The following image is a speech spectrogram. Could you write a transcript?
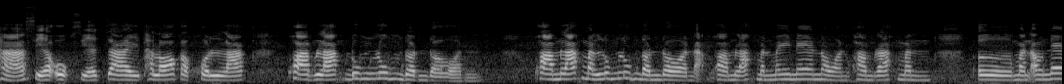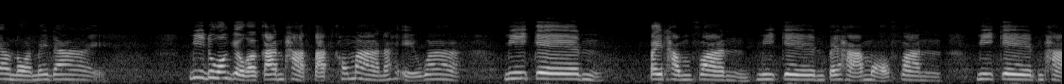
หาเสียอกเสียใจทะเลาะกับคนรัก ความรักลุ่มลุ่มดอนดอนๆความรักมันลุ่มลุ่มดอนดอนๆอะความรักมันไม่แน่นอน ความรักมัน เออ มันเอาแน่นอนไม่ได้ มีดวงเกี่ยวกับการผ่าตัดเข้ามานะ เอ๋ว่า มีเกณฑ์ไปทำฟัน มีเกณฑ์ไปหาหมอฟัน มีเกณฑ์ผ่า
